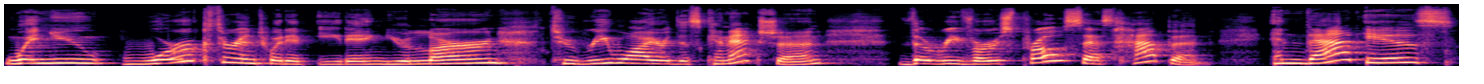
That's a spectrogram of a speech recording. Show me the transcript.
When you work through intuitive eating, you learn to rewire this connection, the reverse process happen. And that is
